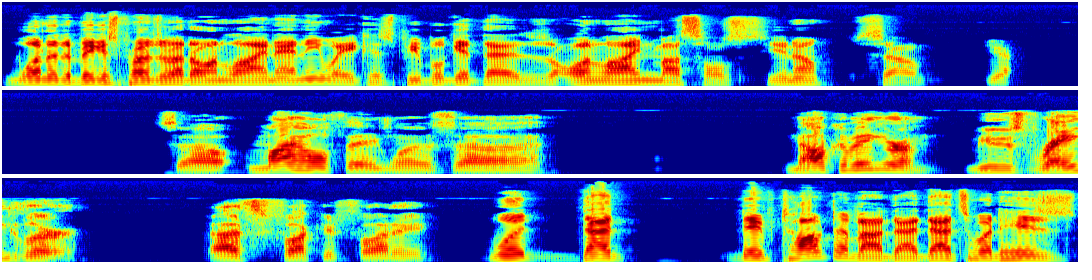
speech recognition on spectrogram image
one of the biggest problems about online anyway, because people get those online muscles, you know? So, yeah. So my whole thing was uh Malcolm Ingram, Mewes Wrangler. That's fucking funny. what that, they've talked about that. That's what his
